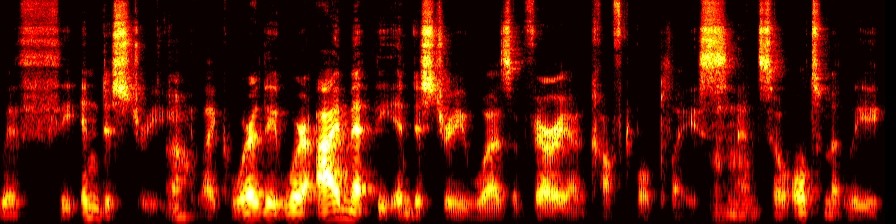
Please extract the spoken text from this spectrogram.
with the industry. Oh. Like where the where I met the industry was a very uncomfortable place, Mhm. and so ultimately,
